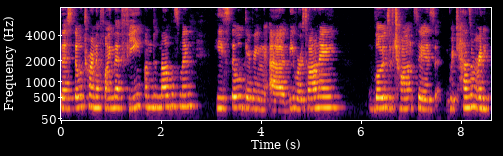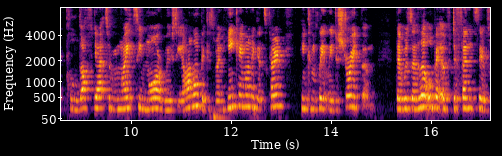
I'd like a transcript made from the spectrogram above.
they're still trying to find their feet under Nagelsmann. He's still giving uh, Leroy Sané loads of chances, which hasn't really pulled off yet. So we might see more of Musiala because when he came on against Köln, he completely destroyed them. There was a little bit of defensive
